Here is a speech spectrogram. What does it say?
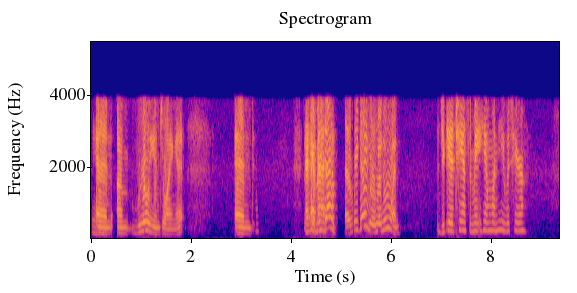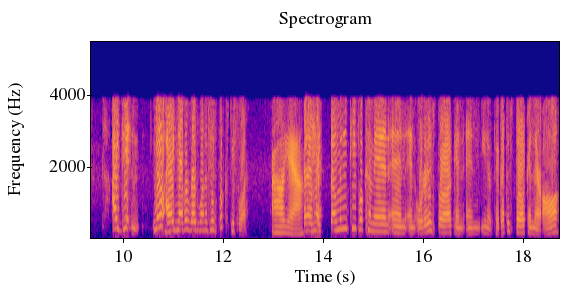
yeah. and I'm really enjoying it. And have every day, every day there's a new one. Did you get a chance to meet him when he was here? I didn't. No, I had never read one of his books before. Oh yeah. And I had so many people come in and and order his book and and you know pick up his book and they're all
